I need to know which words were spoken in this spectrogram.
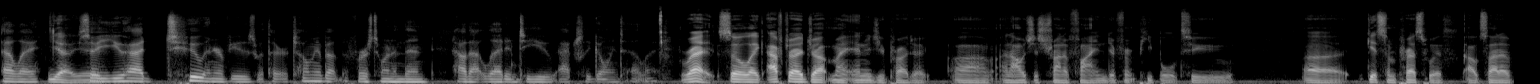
L.A. yeah, yeah. So you had two interviews with her. Tell me about the first one, and then how that led into you actually going to L.A. right. So like after I dropped my energy project, um, and I was just trying to find different people to uh, get some press with outside of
